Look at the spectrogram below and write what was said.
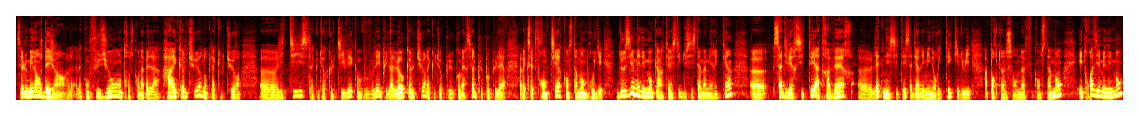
c'est le mélange des genres, la, la confusion entre ce qu'on on appelle la high culture, donc la culture euh, élitiste, la culture cultivée, comme vous voulez, et puis la low culture, la culture plus commerciale, plus populaire, avec cette frontière constamment brouillée. Deuxième élément caractéristique du système américain, euh, sa diversité à travers euh, l'ethnicité, c'est-à-dire les minorités qui lui apportent un sang neuf constamment. Et troisième élément,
